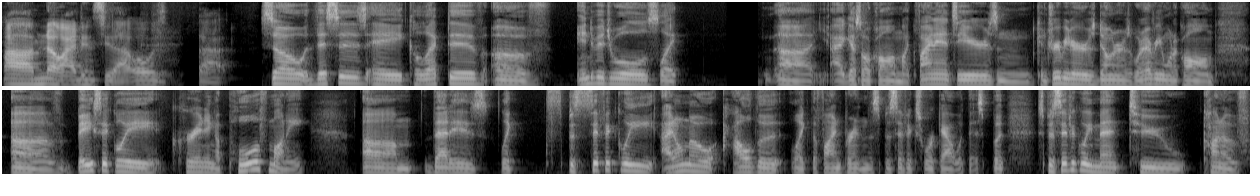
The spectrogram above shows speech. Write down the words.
Um, no, I didn't see that. What was that? So this is a collective of individuals, like uh, I guess I'll call them like financiers and contributors, donors, whatever you want to call them, of basically creating a pool of money um, that is like specifically i don't know how the like the fine print and the specifics work out with this but specifically meant to kind of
